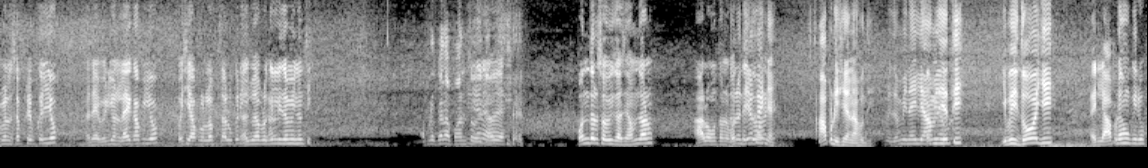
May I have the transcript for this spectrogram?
ચેનલ વેલ સબસ્ક્રાઈબ કરી લો અને વિડીયોને લાઈક આપી લો પછી આપણો લપ ચાલુ કરી આપણે કેટલી જમીન હતી? આપણે પહેલાં પાંચસો હવે પંદરસો વીઘા છે સમજાણું? હાલો હું તમને દેખાય ને? આપણી છે એના સુધી. જમીન આલી આમ જે હતી. એ બધી ધોવાઈ ગઈ. એટલે આપણે શું કર્યું?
